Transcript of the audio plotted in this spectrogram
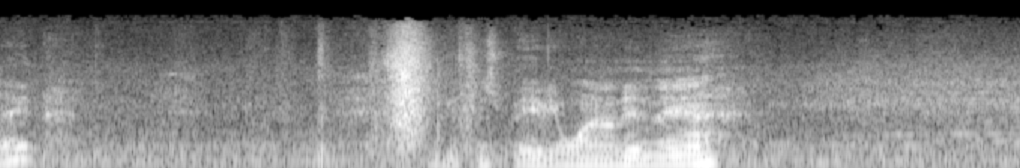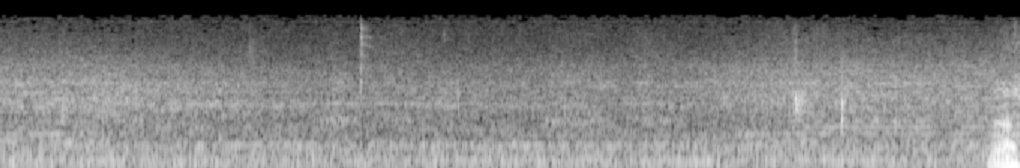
Alright. Get this baby wound in there. Ugh.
